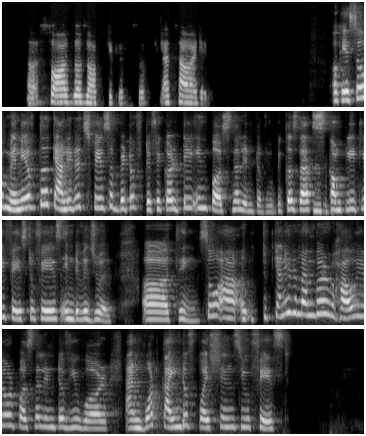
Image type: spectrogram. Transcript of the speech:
solve those obstacles. So that's how I did. Okay, so many of the candidates face a bit of difficulty in personal interview because that's mm-hmm. completely face-to-face individual uh, thing. So, uh, can you remember how your personal interview were and what kind of questions you faced?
